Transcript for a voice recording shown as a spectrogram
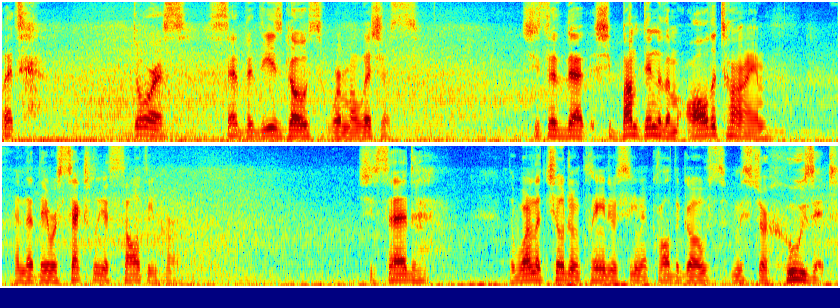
But Doris said that these ghosts were malicious. She said that she bumped into them all the time and that they were sexually assaulting her. She said that one of the children claimed to have seen it called the ghost Mr. Who's It.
